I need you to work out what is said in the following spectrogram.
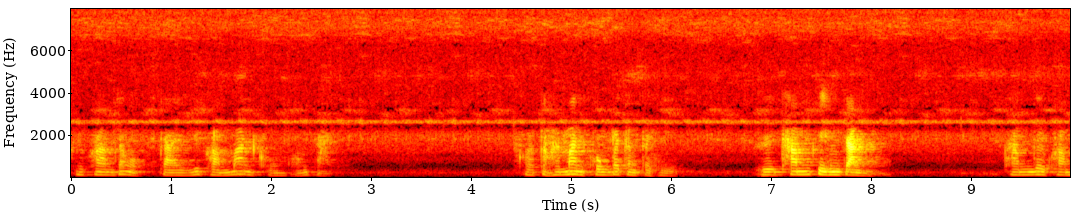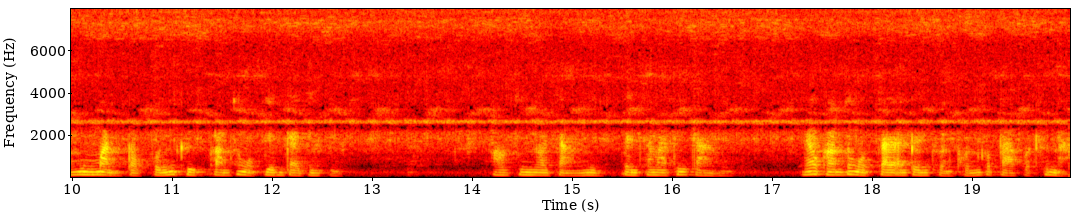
คือความสงบใจหรือความมั่นคงของใจก็ต้องให้มั่นคงไปตั้งแต่เหตุคือทำจริงจังทำด้วยความมุ่งมั่นต่อผลคือความสงบเย็นใจจริงๆ เอาจริงเอาจังนี่เป็นสมาธิทางเหตุแล้วความสงบใจอันเป็นส่วนผลก็ปรากฏขึ้นมา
